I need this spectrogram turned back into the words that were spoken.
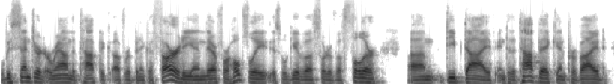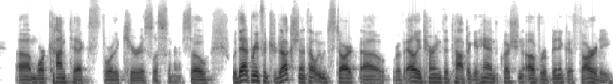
will be centered around the topic of rabbinic authority. And therefore, hopefully, this will give a sort of a fuller, um, deep dive into the topic and provide uh, more context for the curious listener. So, with that brief introduction, I thought we would start, uh, Rav Elli, turning to the topic at hand, the question of rabbinic authority.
